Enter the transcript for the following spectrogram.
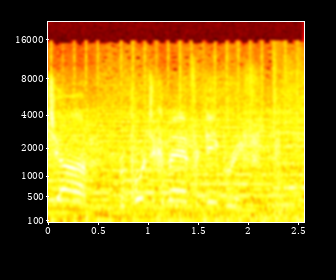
Good job. Report to command for debrief.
